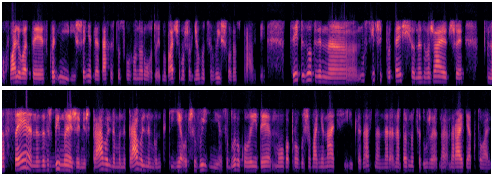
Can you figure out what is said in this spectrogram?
ухвалювати складні рішення для захисту свого народу. І ми бачимо, що в нього це вийшло насправді. Цей епізод він е, ну свідчить про те, що незважаючи на все, не завжди межі між правильним і неправильним вони такі є очевидні, особливо коли йде мова про виживання нації. Для нас на, на напевно це дуже наразі актуально.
